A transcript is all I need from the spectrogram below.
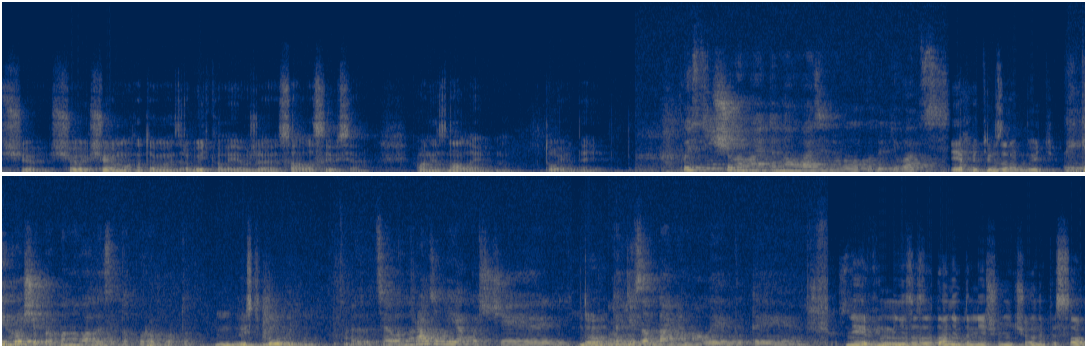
Що, що, що я мог на той момент зробити, коли я вже согласився? Вони знали, ну, хто я, де. Поясніть, що ви маєте на увазі, не було куди діватися. Я хотів заробити. Які гроші пропонували за таку роботу? Ну, 200 доларів було. Е, Це одноразово якось чи Да. такі завдання мали бути Ні, він мені за завдання в дальнішому нічого не писав,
